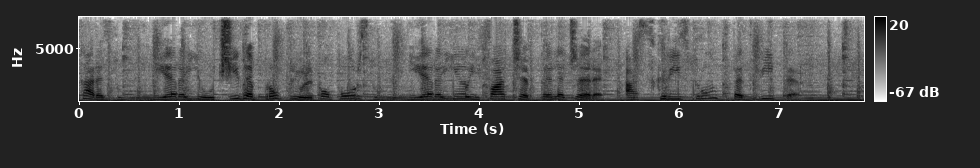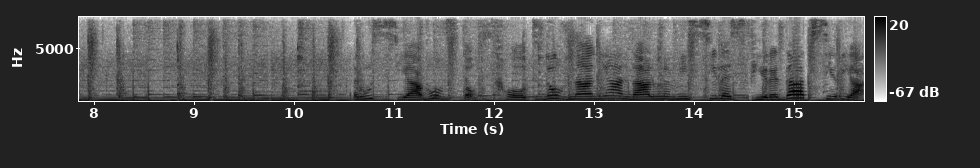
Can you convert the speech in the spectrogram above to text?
care sublinierei ucide propriul popor sublinierei îi face pelecere, a scris Trump pe Twitter. Rusia vovstos hot dovnania andalul misile sfiredat sirian.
